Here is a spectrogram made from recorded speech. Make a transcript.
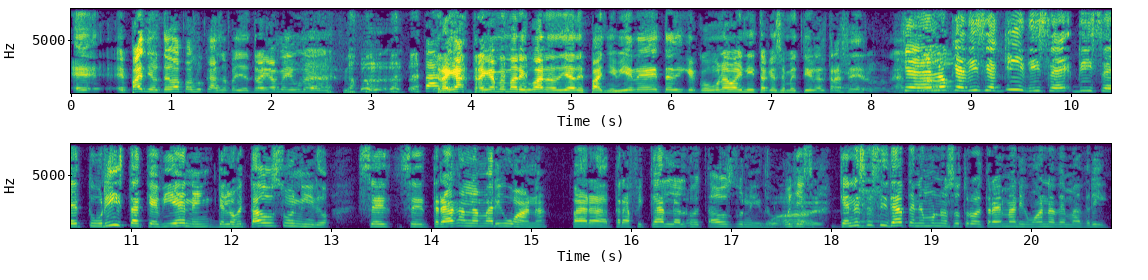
eh, España, usted va para su casa, pues tráigame una, Traiga- tráigame marihuana de allá de España. Y viene este di que con una vainita que se metió en el trasero. ¿Qué es lo que dice aquí? Dice, dice turistas que vienen de los Estados Unidos se, se tragan la marihuana para traficarla a los Estados Unidos. Oye, ¿qué necesidad tenemos nosotros de traer marihuana de Madrid?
